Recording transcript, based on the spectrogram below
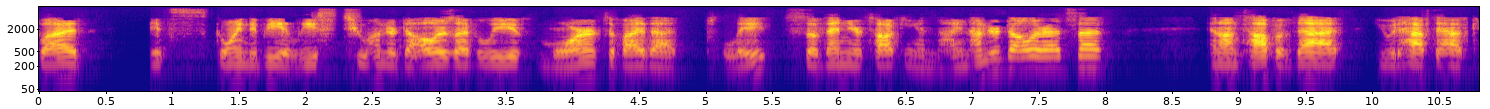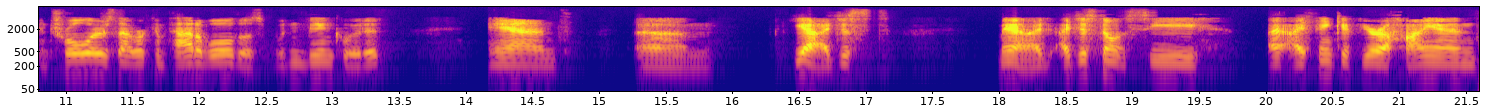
but it's going to be at least $200, I believe, more to buy that plate. So then you're talking a $900 headset. And on top of that, you would have to have controllers that were compatible. Those wouldn't be included. And um, yeah, I just, man, I, I just don't see. I, I think if you're a high end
